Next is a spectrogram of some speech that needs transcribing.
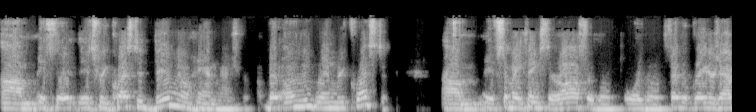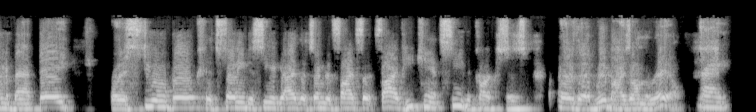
um, if it's requested, then they'll hand measure, but only when requested. Um, if somebody thinks they're off or the or the federal grader's having a bad day or his steel broke, it's funny to see a guy that's under five foot five. He can't see the carcasses or the ribeyes on the rail. Right.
